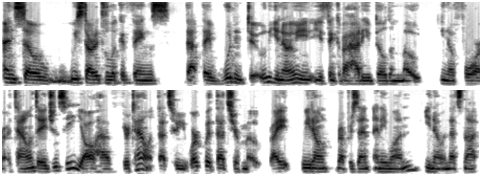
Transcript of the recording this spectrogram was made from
And so we started to look at things that they wouldn't do. You know, you, you think about how do you build a moat you know, for a talent agency, y'all have your talent. That's who you work with. That's your moat, right? We don't represent anyone, you know, and that's not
